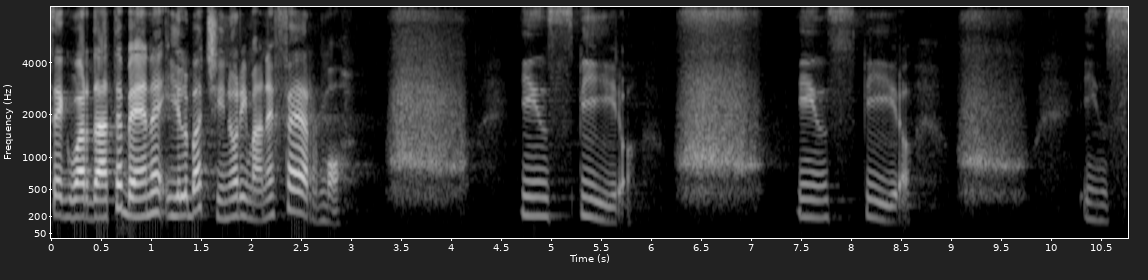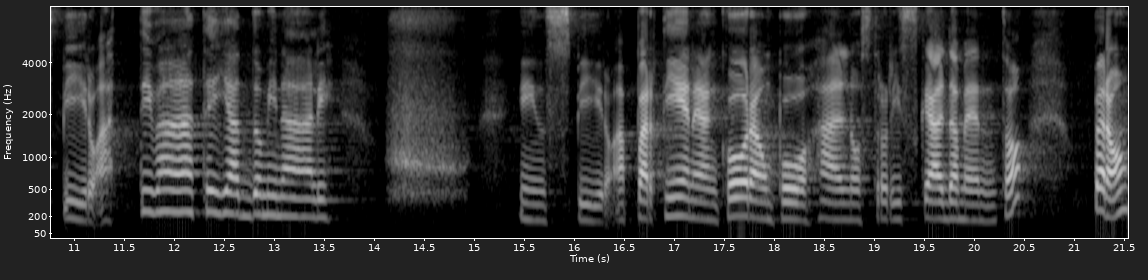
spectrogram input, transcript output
Se guardate bene il bacino rimane fermo. Inspiro, inspiro, inspiro, attivate gli addominali. Inspiro, appartiene ancora un po' al nostro riscaldamento, però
